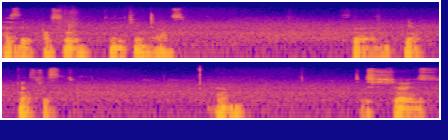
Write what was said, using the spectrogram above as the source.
as the apostle to the Gentiles. So, yeah, that's just um, just shows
